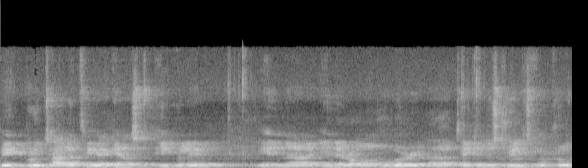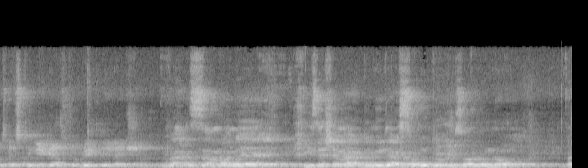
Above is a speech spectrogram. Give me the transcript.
big brutality against people in in, uh, in Iran who were uh, taking the streets for protesting against the rigged election. و از زمان خیزش مردمی در سال 2009 و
